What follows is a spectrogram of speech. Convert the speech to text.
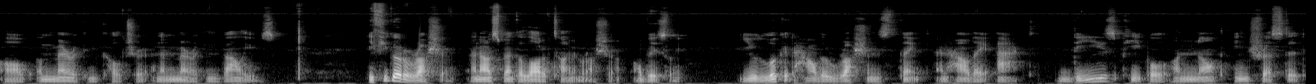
of American culture and American values. If you go to Russia, and I've spent a lot of time in Russia, obviously, you look at how the Russians think and how they act. These people are not interested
